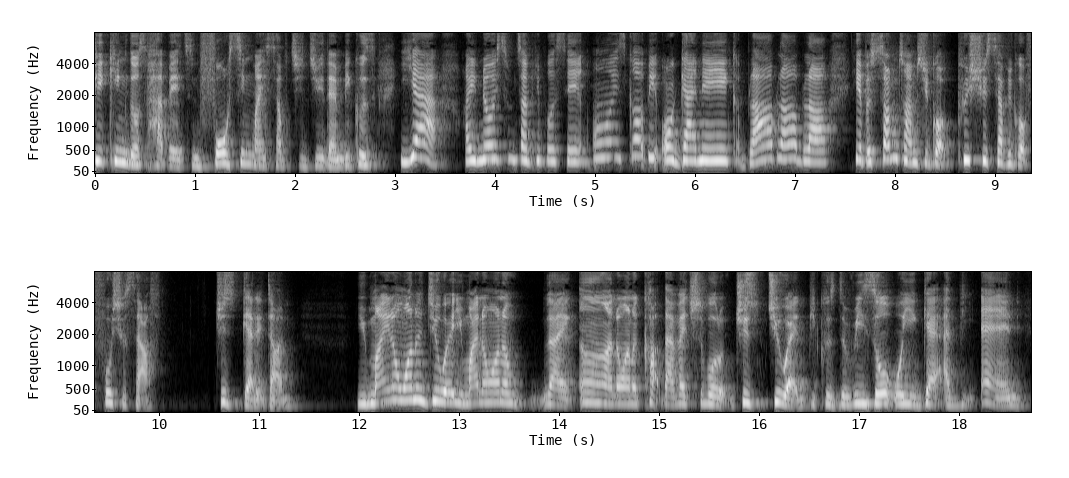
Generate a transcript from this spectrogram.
picking those habits and forcing myself to do them because yeah i know sometimes people say oh it's got to be organic blah blah blah. Yeah but sometimes you got to push yourself you got to force yourself. Just get it done. You might not want to do it. You might not want to like oh, i don't want to cut that vegetable. Just do it because the result what you get at the end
